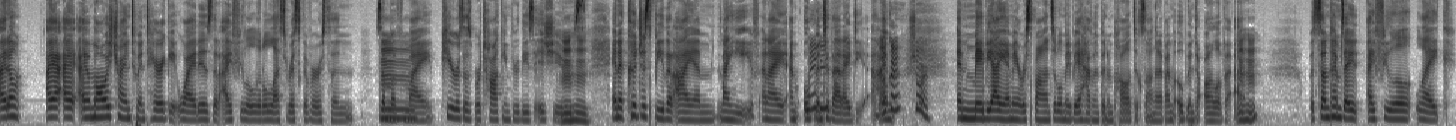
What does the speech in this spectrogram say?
I don't. I, I, I'm always trying to interrogate why it is that I feel a little less risk averse than some Mm. of my peers as we're talking through these issues. And it could just be that I am naive and I am open Mm-hmm. Maybe. to that idea. I'm- Okay, sure. and maybe I am irresponsible. Maybe I haven't been in politics long enough. I'm open to all of that. Mm-hmm. But sometimes I, I feel like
